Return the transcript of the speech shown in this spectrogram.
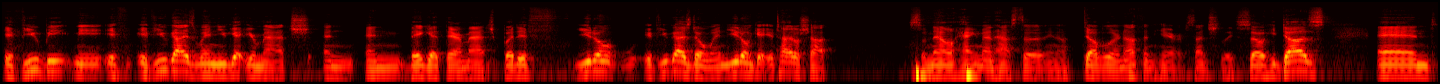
If you beat me, if if you guys win, you get your match and and they get their match. But if you don't if you guys don't win, you don't get your title shot. So now Hangman has to, you know, double or nothing here, essentially. So he does, and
